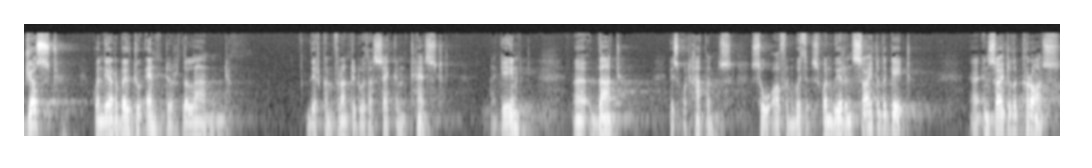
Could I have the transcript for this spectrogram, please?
just when they are about to enter the land, they're confronted with a second test. Again, uh, that is what happens so often with us. When we're in sight of the gate, uh, in sight of the cross,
